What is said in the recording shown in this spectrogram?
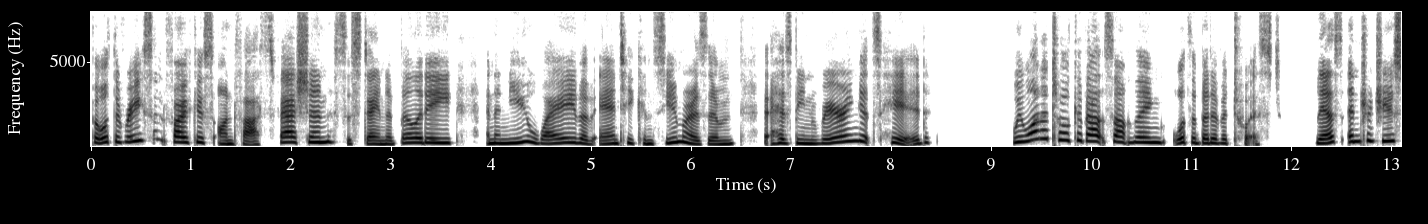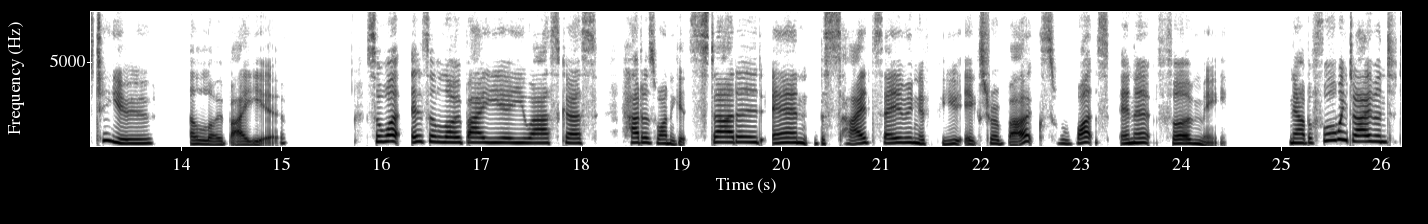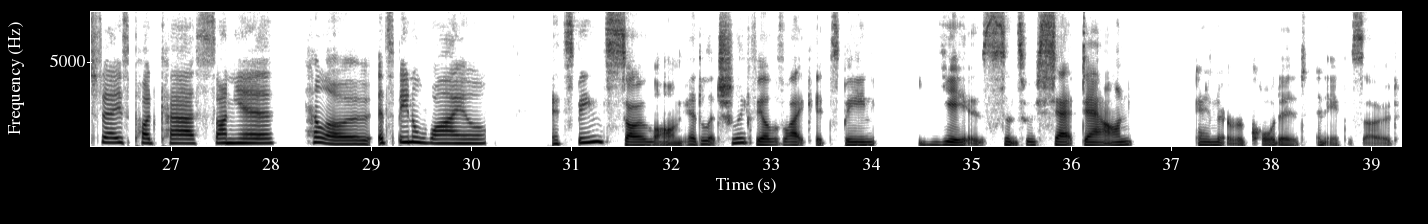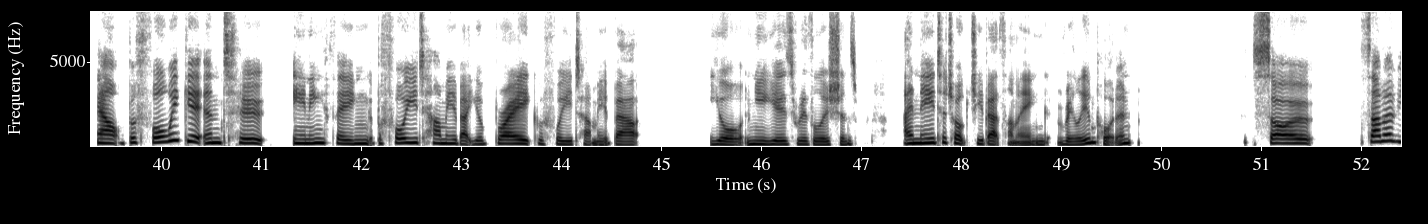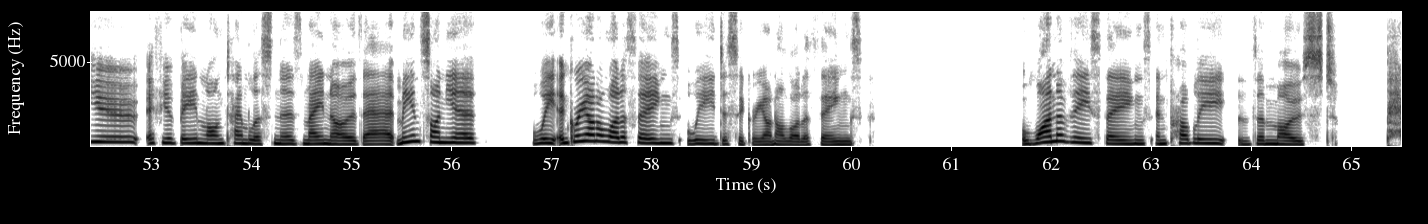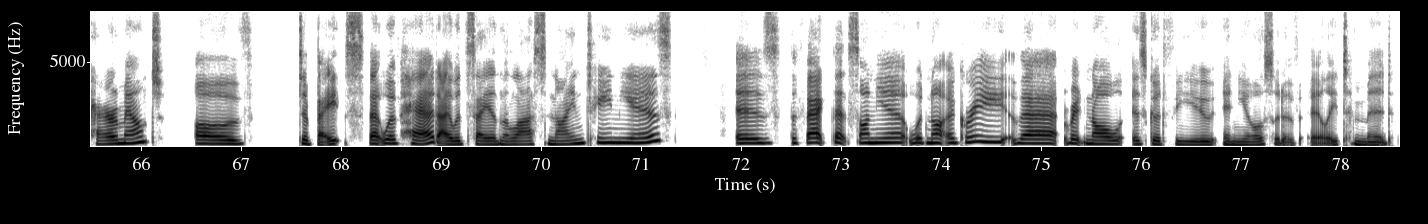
But with the recent focus on fast fashion, sustainability, and a new wave of anti consumerism that has been rearing its head, we want to talk about something with a bit of a twist. Let's introduce to you a low buy year. So, what is a low buy year, you ask us? How does one get started? And besides saving a few extra bucks, what's in it for me? Now, before we dive into today's podcast, Sonya, hello. It's been a while. It's been so long. It literally feels like it's been years since we've sat down and recorded an episode. Now, before we get into anything, before you tell me about your break, before you tell me about your New Year's resolutions, I need to talk to you about something really important. So, some of you, if you've been long-time listeners, may know that me and Sonya, we agree on a lot of things, we disagree on a lot of things. One of these things, and probably the most paramount of debates that we've had, I would say, in the last 19 years, is the fact that Sonya would not agree that retinol is good for you in your sort of early to mid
